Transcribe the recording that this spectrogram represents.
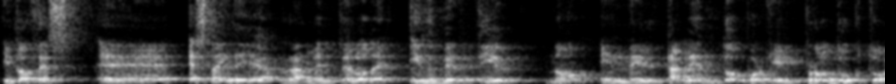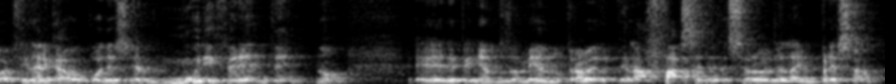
Entonces, eh, esta idea, realmente lo de invertir ¿no? en el talento, porque el producto, al fin y al cabo, puede ser muy diferente, ¿no? Eh, dependiendo también, otra vez, de la fase de desarrollo de la empresa,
